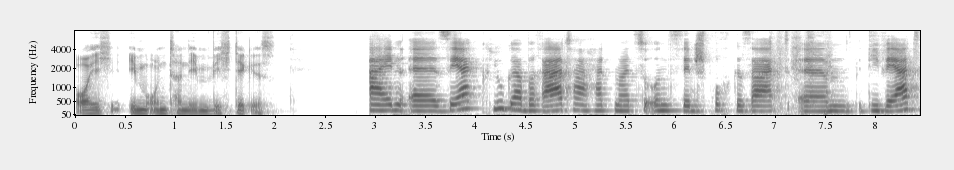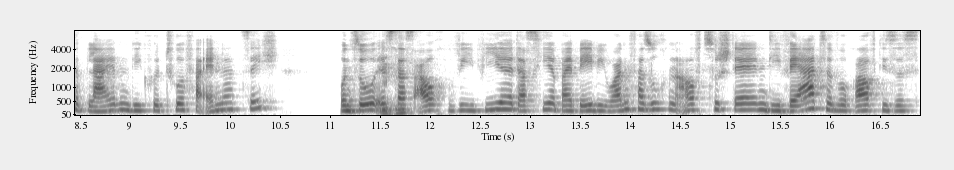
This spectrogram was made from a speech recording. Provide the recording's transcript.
euch im Unternehmen wichtig ist? Ein äh, sehr kluger Berater hat mal zu uns den Spruch gesagt, ähm, die Werte bleiben, die Kultur verändert sich. Und so ist mhm. das auch, wie wir das hier bei Baby One versuchen aufzustellen. Die Werte, worauf dieses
